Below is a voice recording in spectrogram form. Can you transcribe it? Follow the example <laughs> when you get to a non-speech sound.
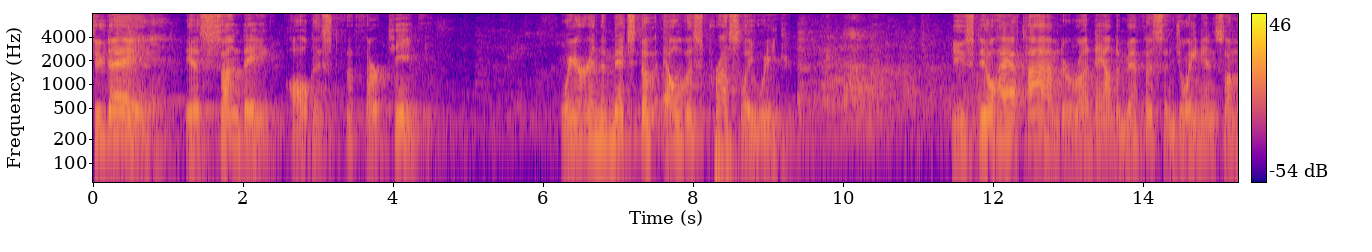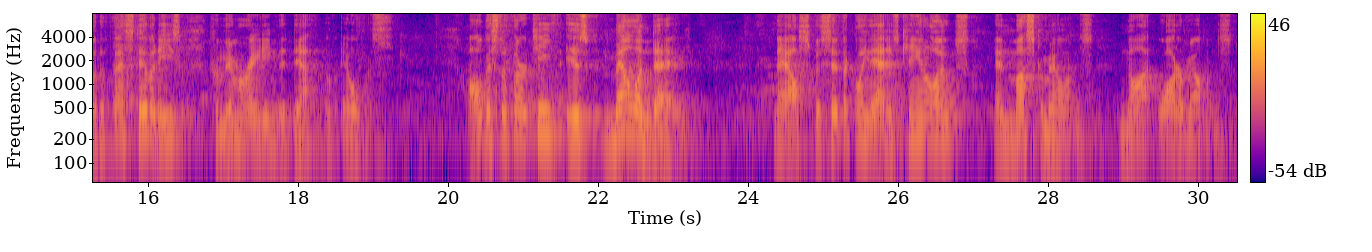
Today is Sunday, August the 13th. We are in the midst of Elvis Presley week. You still have time to run down to Memphis and join in some of the festivities commemorating the death of Elvis. August the 13th is Melon Day. Now, specifically, that is cantaloupes and muskmelons, not watermelons.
